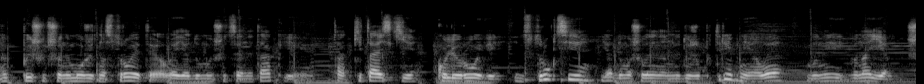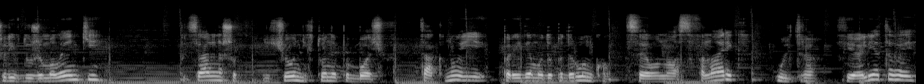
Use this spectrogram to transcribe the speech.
пишуть, що не можуть настроїти, але я думаю, що це не так. І так, китайські кольорові інструкції. Я думаю, що вони нам не дуже потрібні, але вони, вона є. Шрифт дуже маленький, спеціально, щоб нічого ніхто не побачив. Так, ну і перейдемо до подарунку. Це у нас фонарик ультрафіолетовий.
